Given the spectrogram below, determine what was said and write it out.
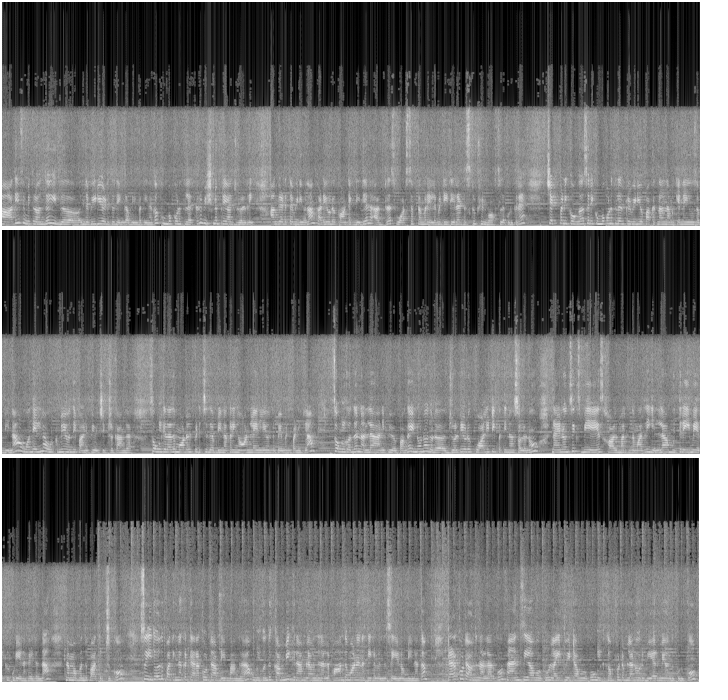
அதே சமயத்தில் வந்து இது இந்த வீடியோ எடுத்தது எங்கே அப்படின்னு பார்த்தீங்கன்னாக்கா கும்பகோணத்தில் இருக்கிற விஷ்ணுபிரியா ஜுவல்லரி அங்கே எடுத்த வீடியோ தான் கடையோட contact detail address WhatsApp number எல்லாமே டீட்டெயிலாக டிஸ்கிரிப்ஷன் பாக்ஸில் கொடுக்குறேன். செக் பண்ணிக்கோங்க. சரி கும்பகோணத்தில் இருக்கிற வீடியோ பார்க்கறதுனால நமக்கு என்ன யூஸ் அப்படின்னா அவங்க வந்து எல்லா ஊருக்குமே வந்து இப்போ அனுப்பி வச்சுட்ருக்காங்க. ஸோ உங்களுக்கு ஏதாவது மாடல் பிடிச்சது அப்படின்னாக்கா நீங்கள் ஆன்லைன்லேயே வந்து பேமெண்ட் பண்ணிக்கலாம். ஸோ உங்களுக்கு வந்து நல்லா அனுப்பி வைப்பாங்க. இன்னொன்று அதோட ஜுவல்லரியோட குவாலிட்டி பற்றி நான் சொல்லணும். Nine one six B A S hallmark இந்த மாதிரி எல்லா முத்திரையுமே இருக்கக்கூடிய நகைகள் தான் நம்ம வந்து பார்த்துட்ருக்கோம். ஸோ இது வந்து பார்த்தீங்கன்னாக்கா டெரக்கோட்டா அப்படிம்பாங்க. உங்களுக்கு வந்து கம்மி கிராமில் வந்து நல்ல பாந்தமான நகைகள் வந்து செய்யணும் அப்படின்னாக்கா டெரக்கோட்டா வந்து நல்லாயிருக்கும். ஃபேன்சியாகவும் இருக்கும் லைட் வெயிட்டாகவும் இருக்கும். உங்களுக்கு கம்ஃபர்டபுளான ஒரு வியருமே வந்து கொடுக்கும்.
